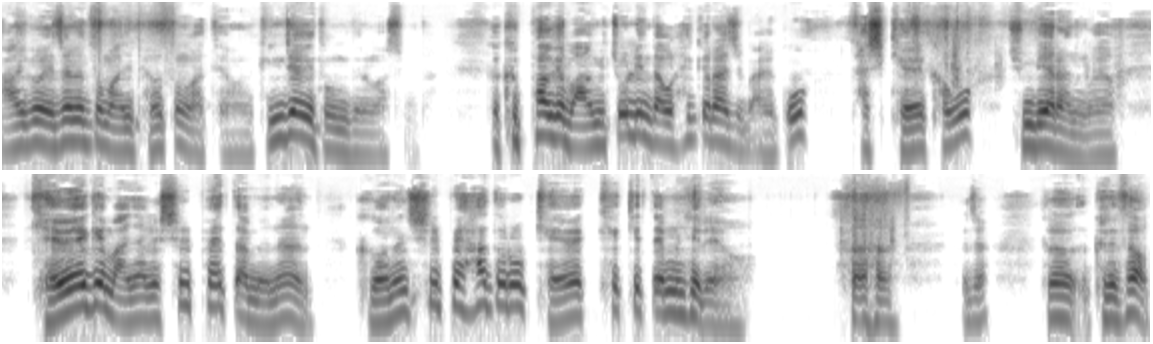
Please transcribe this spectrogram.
아 이거 예전에 도 많이 배웠던 것 같아요. 굉장히 도움이 되는 것 같습니다. 그러니까 급하게 마음이 쫄린다고 해결하지 말고 다시 계획하고 준비하라는 거예요. 계획에 만약에 실패했다면은 그거는 실패하도록 계획했기 때문이래요. 그죠? 그래서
